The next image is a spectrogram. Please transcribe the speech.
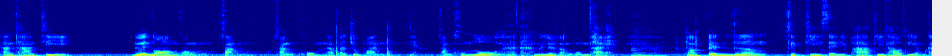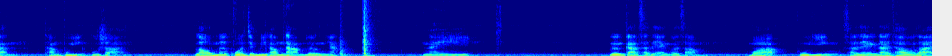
ทางทางๆที่ด้วยนอมของสังสังคมณปัจจุบันเนี่ยสังคมโลกนะฮะไม่ใช่สังคมไทยอืมมันเป็นเรื่องสิทธิเสรีภาพที่เท่าเทียมกัน ทั้งผู้หญิงผู้ชาย เราไม่ควรจะมีคำถามเรื่องเนี้ยใน เรื่องการแสดงด้วยซ้ำว่าผู้หญิงแสดงได้เท่าไหร่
